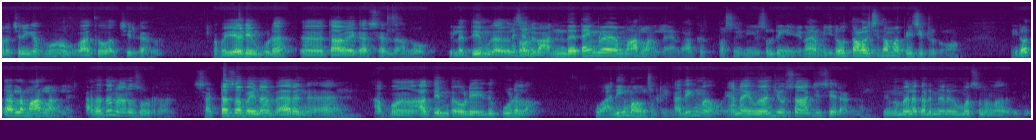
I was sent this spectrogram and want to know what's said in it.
பிரச்சனைக்கு அப்புறம் அவங்க வாக்கு வச்சிருக்காங்க. அப்போ ஏடிஎம் கூட தாவேகா சேர்ந்தாலோ இல்லை திமுக அந்த டைம்ல மாறலாம்ல. வாக்கு பர்சன்ட் நீங்க சொல்றீங்க. ஏன்னா நம்ம இருபத்தி நாலு வச்சு தான் பேசிட்டு இருக்கோம். இருபத்தாறுல மாறலாம்ல. அதை தான் நானும் சொல்கிறேன் சட்டசபைனா வேறங்க. அப்போ அதிமுகவுடைய இது கூடலாம். ஓ அதிகமாகும் சொல்றீங்க. அதிகமாகும். ஏன்னா இவங்க அஞ்சு வருஷம் ஆட்சி செய்கிறாங்க இவங்க மேலே கடுமையான விமர்சனம்லாம் இருக்குது.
